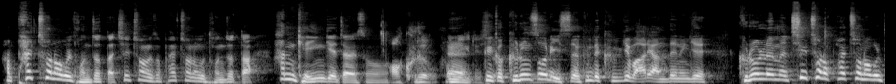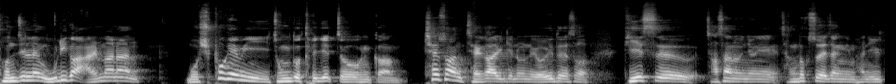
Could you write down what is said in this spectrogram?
한 8천억을 던졌다. 7천억에서 8천억을 던졌다. 한 개인 계좌에서. 아 그래요? 그런 예, 얘기도 있어요. 그러니까 그런 썰이 있어요. 근데 그게 말이 안 되는 게 그러려면 7천억, 8천억을 던지려면 우리가 알만한 뭐 슈퍼개미 정도 되겠죠. 그러니까 최소한 제가 알기로는 여의도에서 DS 자산운용의 장덕수 회장님 한 1조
